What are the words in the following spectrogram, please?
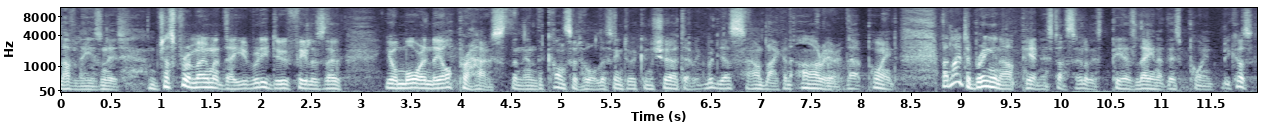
lovely, isn't it? And just for a moment there, you really do feel as though you're more in the opera house than in the concert hall listening to a concerto. It really does sound like an aria at that point. I'd like to bring in our pianist, our soloist, Piers Lane, at this point, because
